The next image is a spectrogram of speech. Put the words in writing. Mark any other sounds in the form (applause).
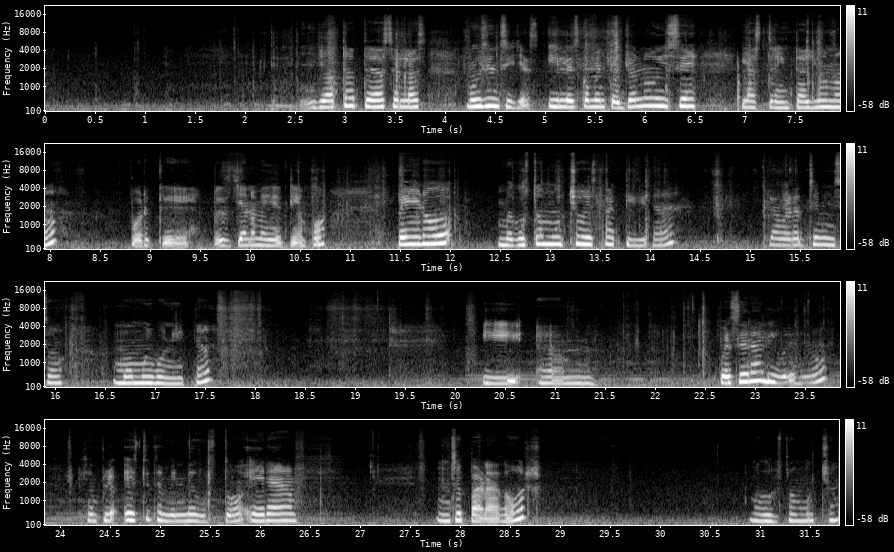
Yo traté de hacerlas muy sencillas. Y les comento, yo no hice las 31 porque pues ya no me dio tiempo, pero me gustó mucho esta actividad. La verdad se me hizo muy muy bonita. Y em, pues era libre, ¿no? Por ejemplo, este también me gustó, era un separador. Me gustó mucho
